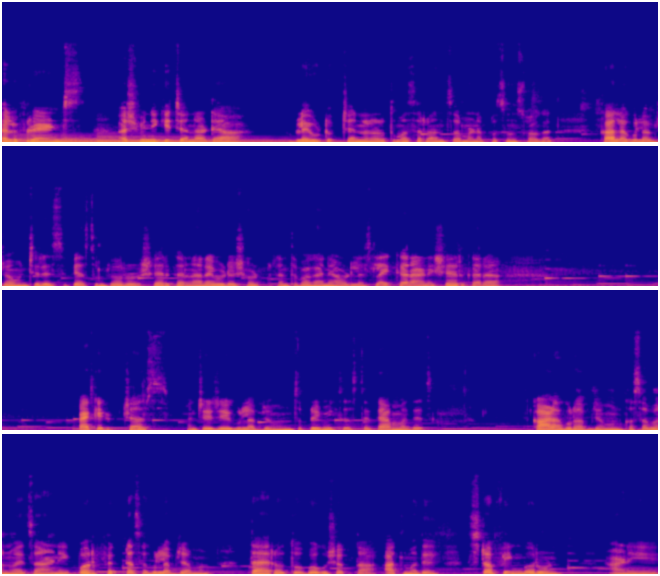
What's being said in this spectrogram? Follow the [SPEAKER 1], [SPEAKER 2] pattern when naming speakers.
[SPEAKER 1] Hello friends Ashwini kitchen अट ह्या आपल्या यूट्यूब चॅनलवर तुम्हा सर्वांचं मनापासून स्वागत. काला गुलाबजामुनची रेसिपी आज तुमच्याबरोबर शेअर करणार आहे. व्हिडिओ शेवटपर्यंत बघा आणि आवडल्यास लाईक करा आणि शेअर करा. पॅकेटच्याच म्हणजे जे गुलाबजामुनचं प्रीमिक्स असते त्यामध्येच काळा गुलाबजामुन कसा बनवायचा आणि परफेक्ट असा गुलाबजामुन तयार होतो बघू शकता. आतमध्ये स्टफिंग भरून आणि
